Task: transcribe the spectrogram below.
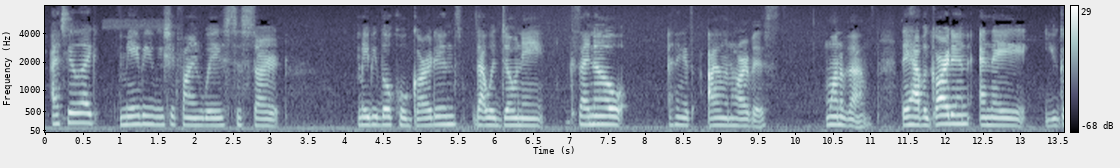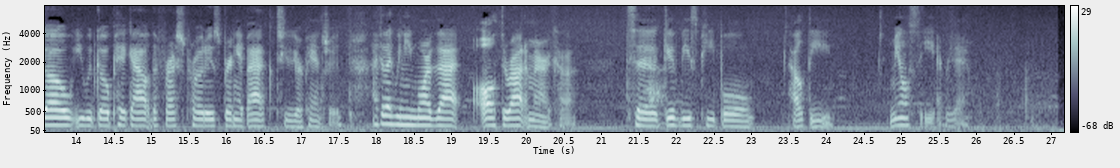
I feel like maybe we should find ways to start maybe local gardens that would donate. Because I know I think it's Island Harvest, one of them. They have a garden and they you go you would go pick out the fresh produce, bring it back to your pantry. I feel like we need more of that all throughout America to yeah. give these people healthy meals to eat every day.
